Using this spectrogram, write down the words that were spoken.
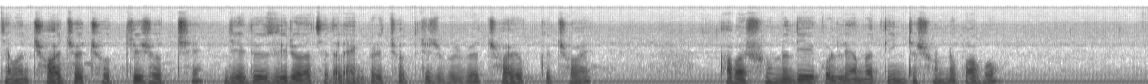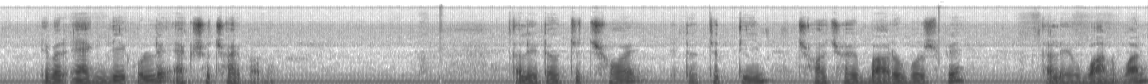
যেমন ছয় ছয়, ছত্রিশ হচ্ছে, যেহেতু জিরো আছে, তাহলে একবারে ছত্রিশ বলবে, ছয় ছয়। আবার শূন্য দিয়ে করলে আমরা তিনটা শূন্য পাবো। এবার এক দিয়ে করলে একশো ছয় পাবো। তাহলে এটা হচ্ছে ছয়, এটা হচ্ছে তিন, ছয় ছয় বারো বসবে। তাহলে one one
